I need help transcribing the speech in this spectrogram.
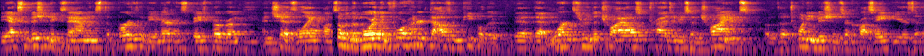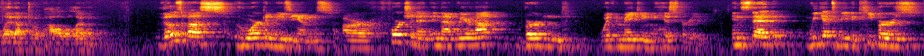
The exhibition examines the birth of the American space program and sheds light on some of the more than 400,000 people that, that, that worked through the trials, tragedies, and triumphs the 20 missions across eight years that led up to Apollo 11. Those of us who work in museums are fortunate in that we are not burdened with making history. Instead, we get to be the keepers,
